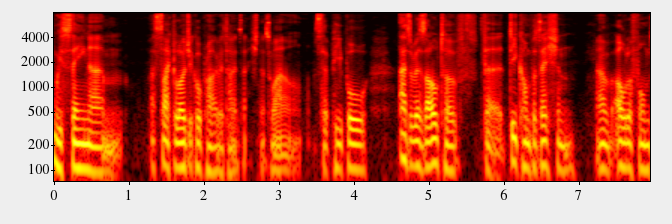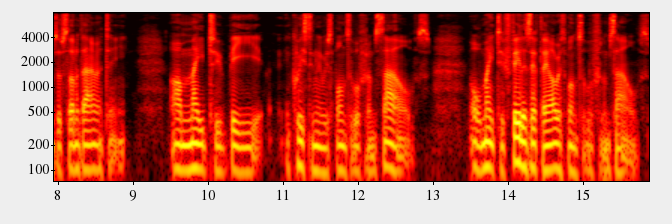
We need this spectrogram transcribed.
we've seen um, a psychological privatization as well. So people as a result of the decomposition of older forms of solidarity, are made to be increasingly responsible for themselves, or made to feel as if they are responsible for themselves.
